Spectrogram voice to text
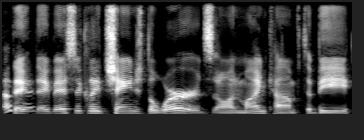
okay. They they basically changed the words on Mein Kampf to be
